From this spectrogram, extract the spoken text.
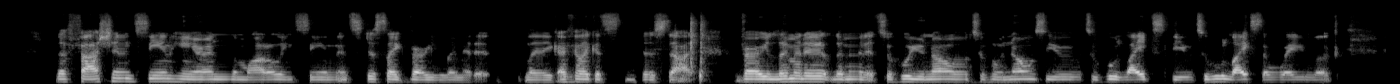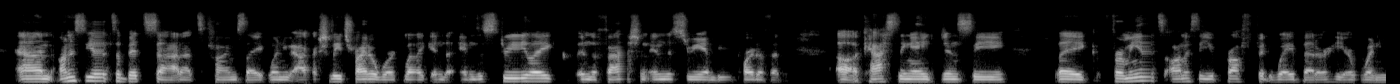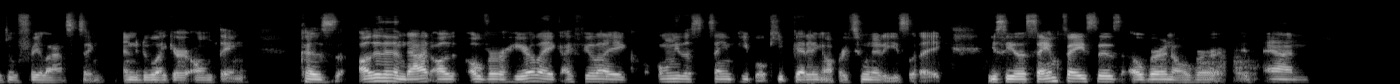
the fashion scene here and the modeling scene, it's just like very limited. Like I feel like it's just that very limited, limited to who you know, to who knows you, to who likes you, to who likes the way you look. And honestly, it's a bit sad at times, like when you actually try to work like in the industry, like in the fashion industry and be part of it uh, casting agency. Like for me, it's honestly you profit way better here when you do freelancing and you do like your own thing. Cause other than that, all, over here, like I feel like only the same people keep getting opportunities. Like you see the same faces over and over, and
